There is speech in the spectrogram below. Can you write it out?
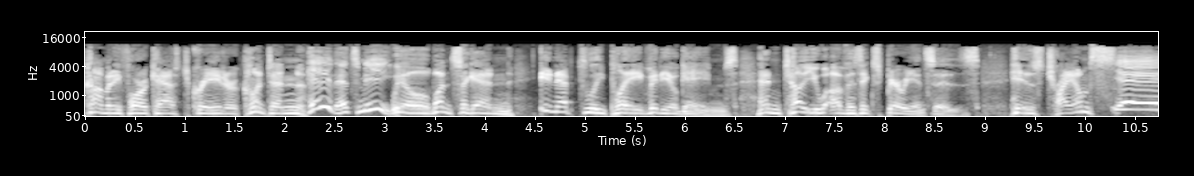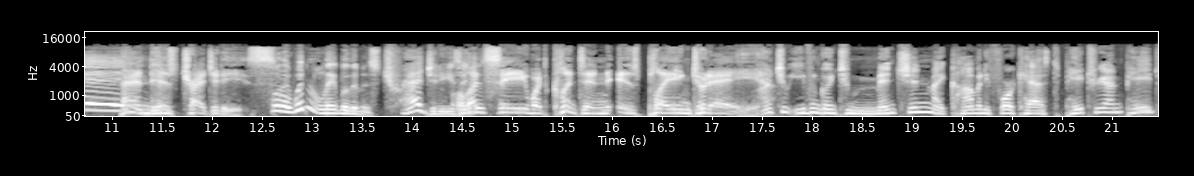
Comedy Forecast creator Clinton Hey, that's me. will once again ineptly play video games and tell you of his experiences, his triumphs, Yay! and his tragedies. well, I wouldn't label them as tragedies. I Let's just, see what Clinton is playing today. aren't you even going to mention my Comedy Forecast Patreon page?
